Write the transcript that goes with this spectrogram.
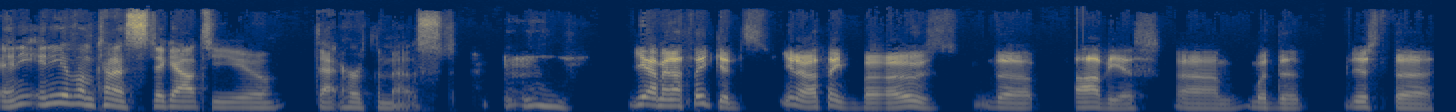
any any of them kind of stick out to you that hurt the most? yeah, I mean, I think it's you know, I think Bo's the obvious um, with the just the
